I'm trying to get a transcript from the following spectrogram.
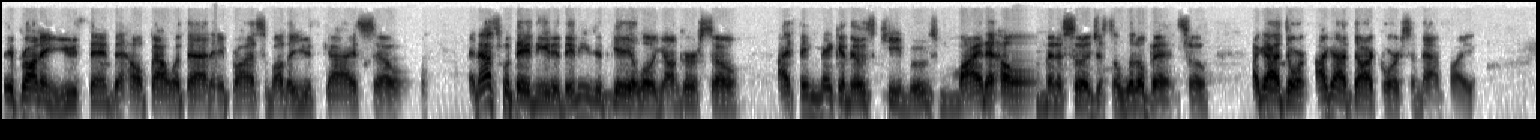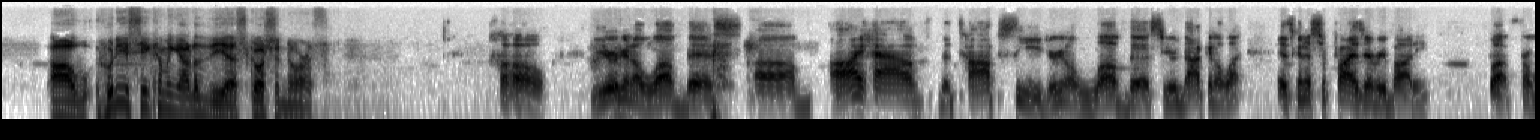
they brought in youth in to help out with that. They brought in some other youth guys. So, and that's what they needed. They needed to get a little younger. So I think making those key moves might have helped Minnesota just a little bit. So I got a dark, I got a dark horse in that fight. Uh, who do you see coming out of the uh, Scotia North? Oh, you're gonna love this. Um, I have the top seed. You're gonna love this. You're not gonna like. It's gonna surprise everybody. But from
